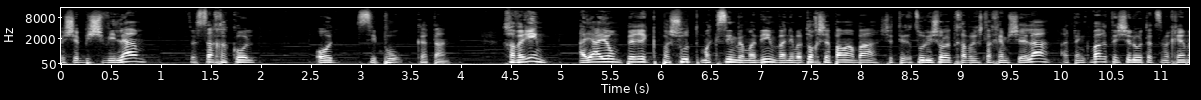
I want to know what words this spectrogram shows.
ושבשבילם זה סך הכל עוד סיפור קטן. חברים, היה היום פרק פשוט מקסים ומדהים, ואני בטוח שפעם הבאה שתרצו לשאול את חבר שלכם שאלה, אתם כבר תשאלו את עצמכם,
